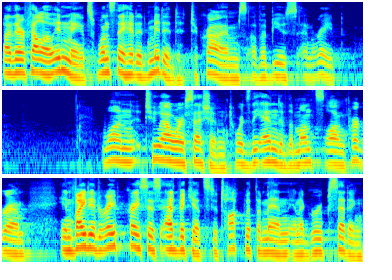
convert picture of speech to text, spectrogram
by their fellow inmates once they had admitted to crimes of abuse and rape. One two hour session towards the end of the months long program invited rape crisis advocates to talk with the men in a group setting.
